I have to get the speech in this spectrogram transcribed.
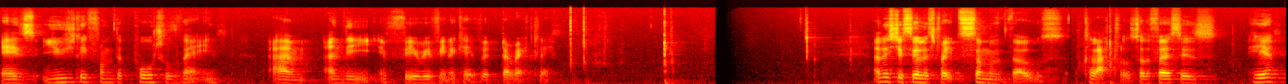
is usually from the portal vein um, and the inferior vena cava directly. And this just illustrates some of those collaterals. So the first is here,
